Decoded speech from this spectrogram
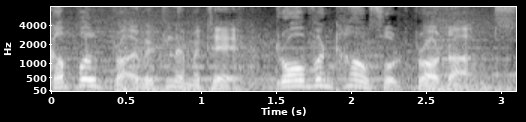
couple private limited Trovent household products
